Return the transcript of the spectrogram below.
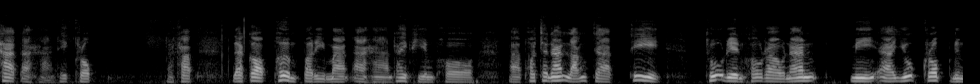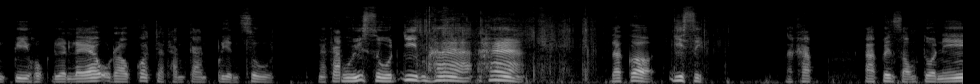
ธาตุอาหารให้ครบนะครับ แล้วก็เพิ่มปริมาณอาหารให้เพียงพออเพราะฉะนั้นหลังจากที่ทุเรียนของเรานั้น มีอายุครบ 1 ปี 6 เดือนแล้ว เราก็จะทำการเปลี่ยนสูตรนะครับปุ๋ยสูตร 25 5 แล้วก็ 20 นะครับเป็น 2 ตัวนี้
